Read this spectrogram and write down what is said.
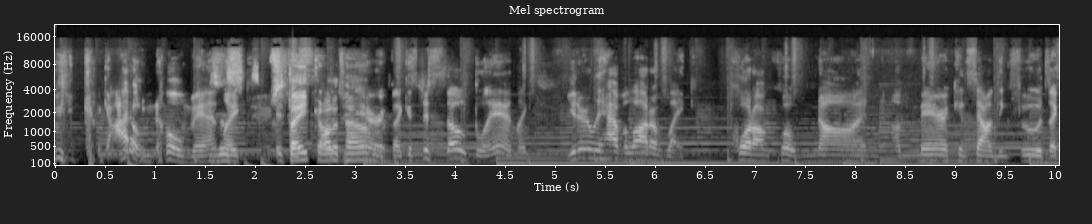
I don't know, man. Like, it's steak so all the time. generic. Like it's just so bland. Like you don't really have a lot of like quote unquote non-American sounding foods like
